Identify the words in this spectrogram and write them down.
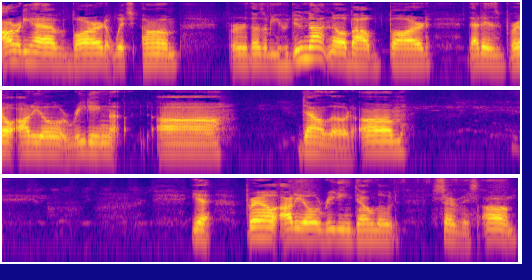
I already have Bard, which um for those of you who do not know about Bard, that is Braille audio reading uh download. Um yeah, Braille audio reading download service. Um,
